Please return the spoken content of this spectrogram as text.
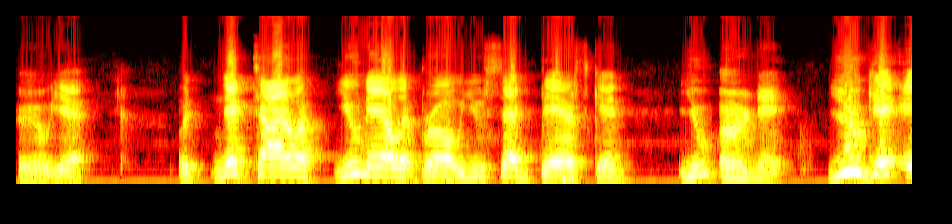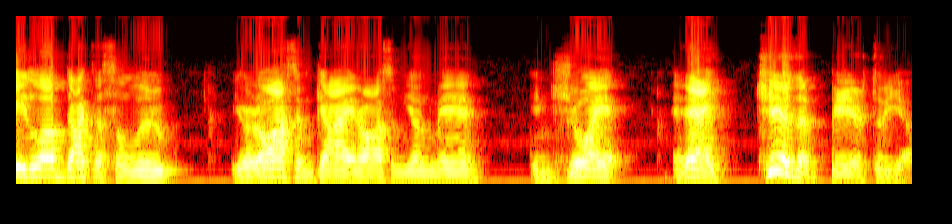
Hell yeah. But Nick Tyler, you nailed it, bro. You said bearskin. You earned it. You get a Love Doctor salute. You're an awesome guy, an awesome young man. Enjoy it. And hey, cheers the beers to you,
